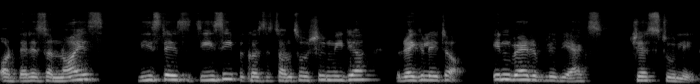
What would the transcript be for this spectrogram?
or there is a noise. These days it's easy because it's on social media. The regulator invariably reacts just too late.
